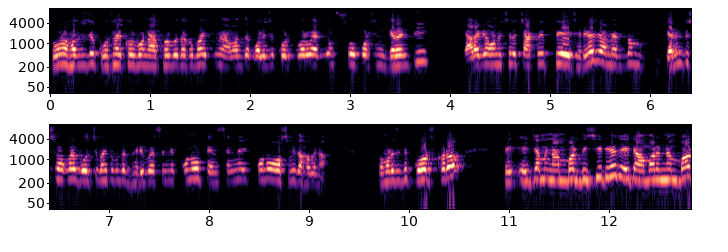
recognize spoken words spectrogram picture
তোমরা ভাবছ যে কোথায় করব, না করব, দেখো ভাই, তুমি আমাদের কলেজে করতে পারব একদম শো পার্সেন্ট গ্যারান্টি এর আগে অনেক ছেলে চাকরি পেয়েছে, ঠিক আছে? আমি একদম গ্যারান্টি সহকারে বলছি ভাই, তোমাদের ভেরিফিকেশন নিয়ে কোনো টেনশন নেই, কোনো অসুবিধা হবে না। তোমরা যদি কোর্স করো এই যে আমি নাম্বার দিচ্ছি ঠিক আছে? এটা আমার নাম্বার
